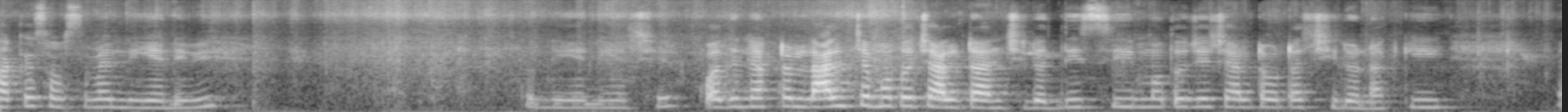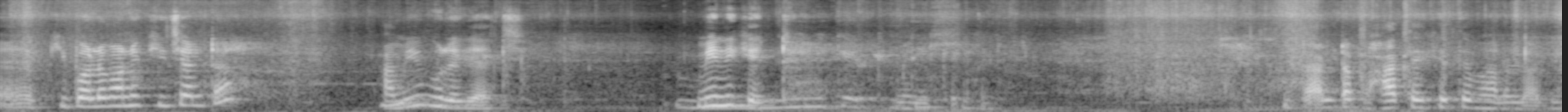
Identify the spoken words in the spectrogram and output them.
থাকে সবসময় নিয়ে নিবি। তো নিয়ে নিয়েছে। কদিন একটা লালচে মতো চালটা আনছিল। দিসি মতো যে চালটা ওটা ছিল না। কি কি বলে মানে কি চালটা? আমি ভুলে গেছি। মিনিকেট? মিনিকেট ডালটা ভাতে খেতে ভালো লাগে।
